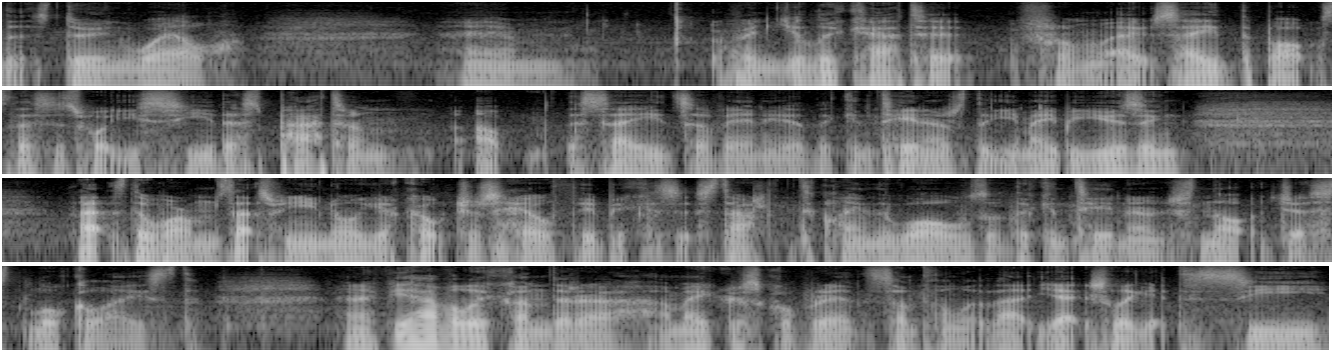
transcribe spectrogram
that's doing well. Um, when you look at it from outside the box, this is what you see. This pattern up the sides of any of the containers that you might be using. That's the worms. That's when you know your culture's healthy because it's starting to climb the walls of the container. It's not just localized. And if you have a look under a, a microscope or something like that, you actually get to see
